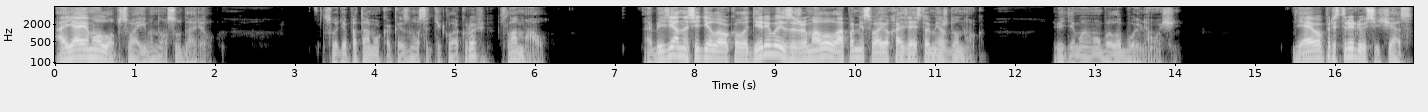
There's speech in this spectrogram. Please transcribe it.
а я ему лоб своим нос ударил. Судя по тому, как из носа текла кровь, сломал. Обезьяна сидела около дерева и зажимала лапами свое хозяйство между ног. Видимо, ему было больно очень. «Я его пристрелю сейчас!»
